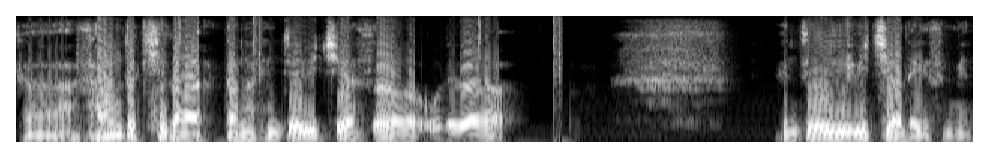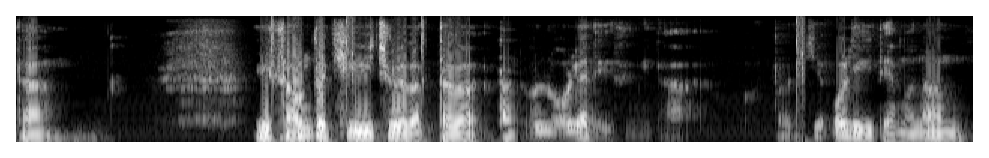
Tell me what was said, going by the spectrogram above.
자, 사운드 키가 일단은 현재 위치에서 우리가 현재 위치가 되겠습니다. 이 사운드 키 위치를 갖다가 일단 올려- 올려야 되겠습니다. 또 이렇게 올리게 되면은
